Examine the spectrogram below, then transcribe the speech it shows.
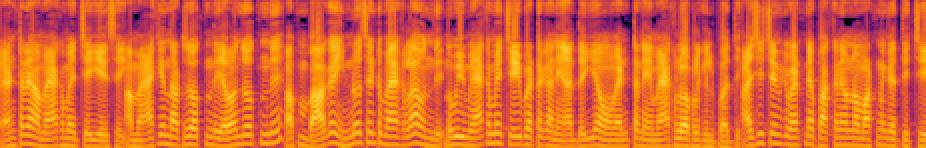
వెంటనే ఆ మేక మీద చెయ్యేసి ఆ మేక ఏంది అట్ట చూస్తుంది? ఎవరిని చూస్తుంది? పాపం బాగా ఇన్నోసెంట్ మేకలా ఉంది. నువ్వు ఈ మేక మీద చేయి పెట్టగానే ఆ దయ్యం వెంటనే మేక లోపలికి వెళ్ళిపోద్ది. అసిస్టెంట్కి వెంటనే పక్కనే ఉన్న మటన్ కత్తిచ్చి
